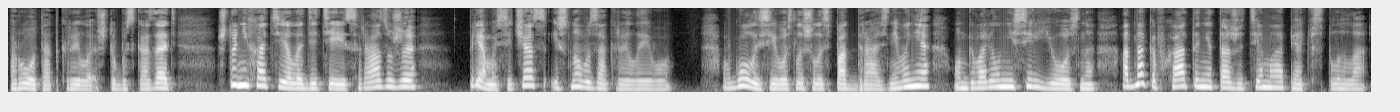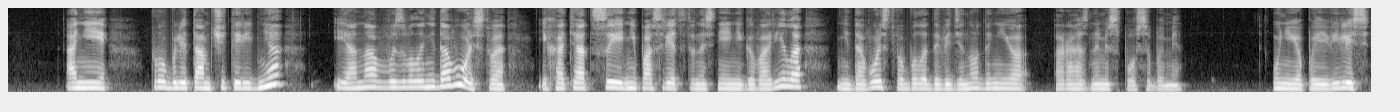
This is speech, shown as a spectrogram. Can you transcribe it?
рот открыла, чтобы сказать, что не хотела детей сразу же, прямо сейчас, и снова закрыла его. В голосе его слышалось поддразнивание, он говорил несерьезно, однако в Хаттоне та же тема опять всплыла. Они пробыли там четыре дня, и она вызвала недовольство, и хотя Ци непосредственно с ней не говорила, недовольство было доведено до нее разными способами. У нее появились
